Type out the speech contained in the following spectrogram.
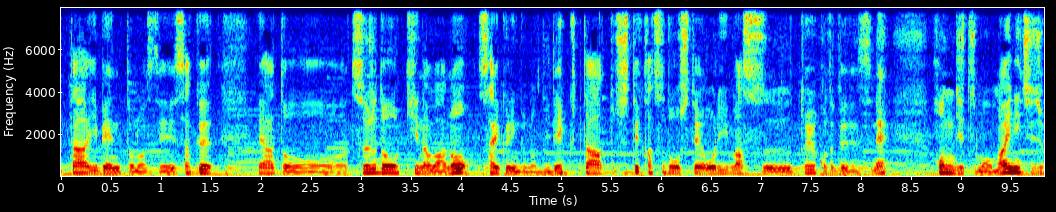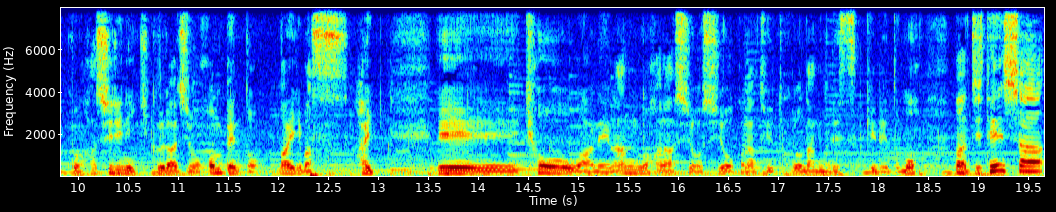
ーターイベントの制作あとツールド沖縄のサイクリングのディレクターとして活動しております。ということでですね本日も毎日10分走りに聞くラジオ本編と参ります。はい。えー、今日はね何の話をしようかなというところなんですけれども、まあ、自転車、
